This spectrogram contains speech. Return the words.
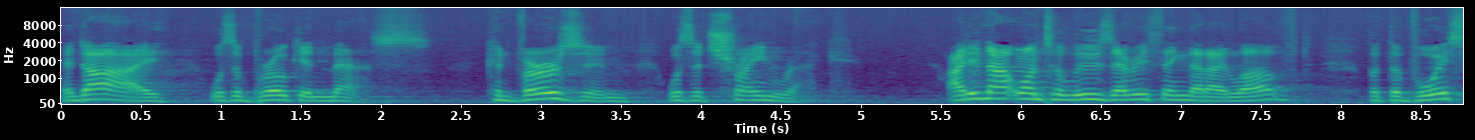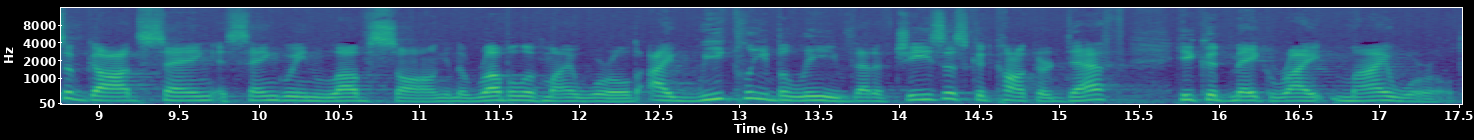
and I was a broken mess. Conversion was a train wreck. I did not want to lose everything that I loved. But the voice of God sang a sanguine love song in the rubble of my world. I weakly believed that if Jesus could conquer death, he could make right my world.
